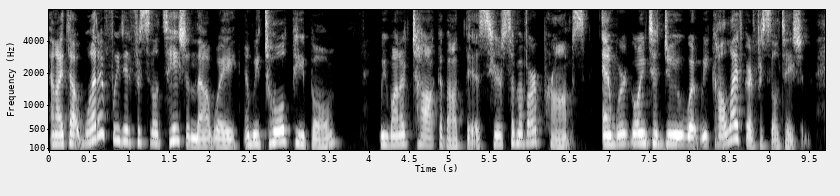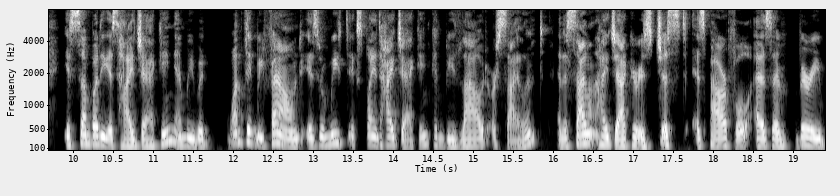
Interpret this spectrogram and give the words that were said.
And I thought, what if we did facilitation that way? And we told people, we want to talk about this. Here's some of our prompts. And we're going to do what we call lifeguard facilitation. If somebody is hijacking, and we would one thing we found is when we explained hijacking can be loud or silent, and a silent hijacker is just as powerful as a very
